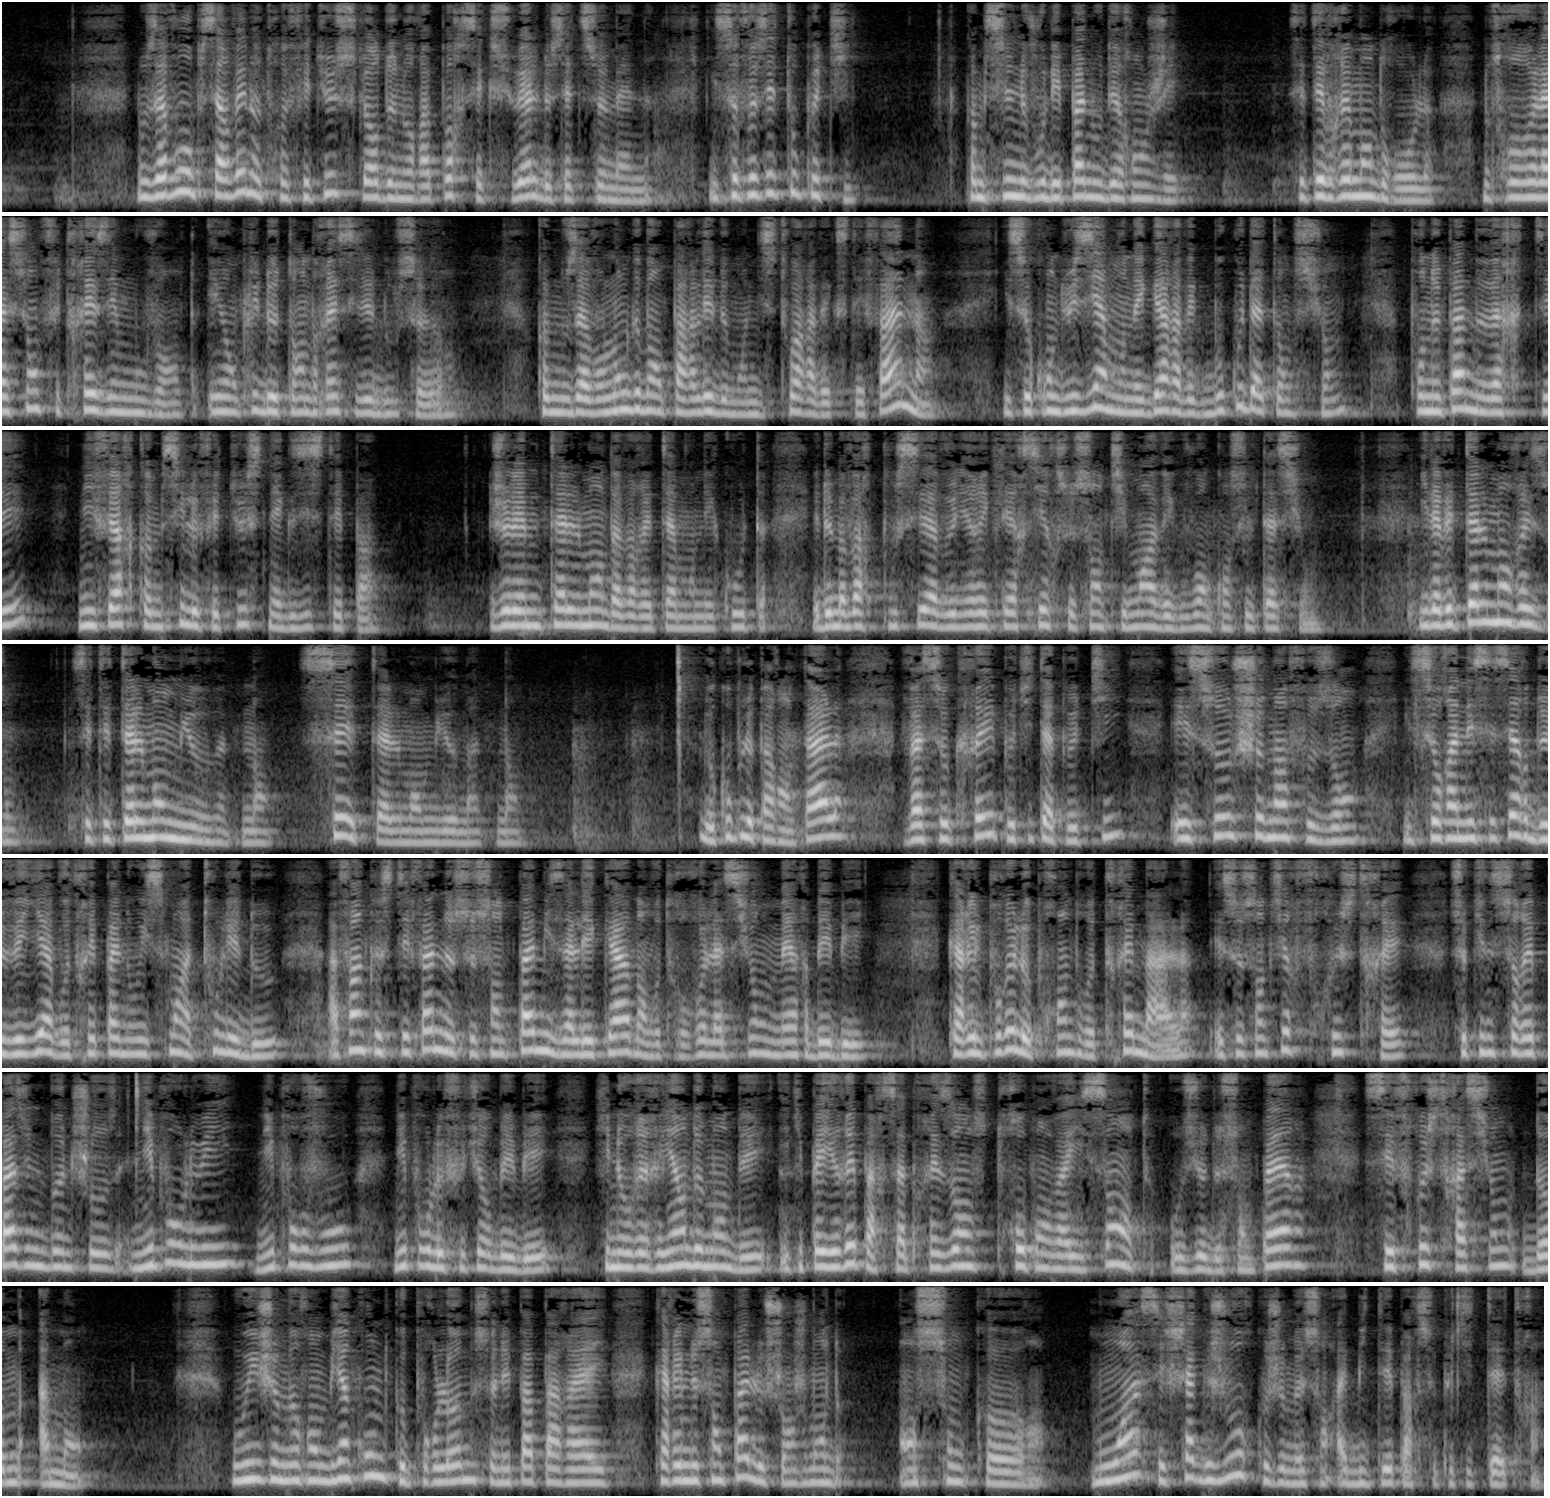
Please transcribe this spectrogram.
Nous avons observé notre fœtus lors de nos rapports sexuels de cette semaine. Il se faisait tout petit, comme s'il ne voulait pas nous déranger. C'était vraiment drôle. Notre relation fut très émouvante et emplie de tendresse et de douceur. Comme nous avons longuement parlé de mon histoire avec Stéphane, il se conduisit à mon égard avec beaucoup d'attention pour ne pas me heurter ni faire comme si le fœtus n'existait pas. Je l'aime tellement d'avoir été à mon écoute et de m'avoir poussé à venir éclaircir ce sentiment avec vous en consultation. Il avait tellement raison. C'était tellement mieux maintenant. C'est tellement mieux maintenant. Le couple parental va se créer petit à petit et ce chemin faisant, il sera nécessaire de veiller à votre épanouissement à tous les deux afin que Stéphane ne se sente pas mis à l'écart dans votre relation mère-bébé, car il pourrait le prendre très mal et se sentir frustré, ce qui ne serait pas une bonne chose ni pour lui, ni pour vous, ni pour le futur bébé, qui n'aurait rien demandé et qui payerait par sa présence trop envahissante aux yeux de son père ses frustrations d'homme amant. Oui, je me rends bien compte que pour l'homme ce n'est pas pareil, car il ne sent pas le changement en son corps. Moi, c'est chaque jour que je me sens habité par ce petit être.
